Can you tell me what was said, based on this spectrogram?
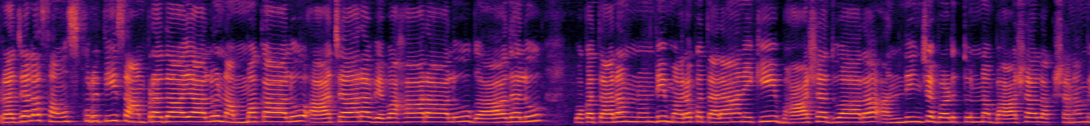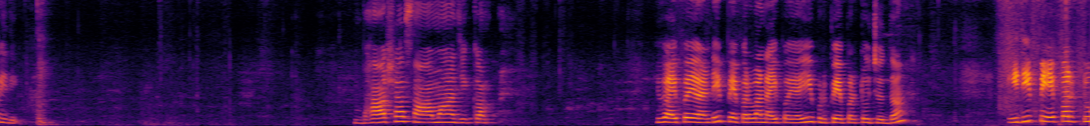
ప్రజల సంస్కృతి సాంప్రదాయాలు నమ్మకాలు ఆచార వ్యవహారాలు గాథలు ఒక తరం నుండి మరొక తరానికి భాష ద్వారా అందించబడుతున్న భాషా లక్షణం ఇది. భాష సామాజికం. ఇవి అయిపోయాయండి. పేపర్ వన్ అయిపోయాయి. ఇప్పుడు పేపర్ టూ చూద్దాం. ఇది పేపర్ టూ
